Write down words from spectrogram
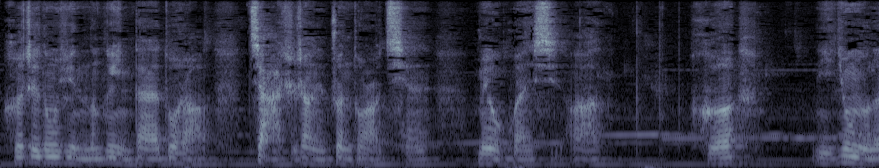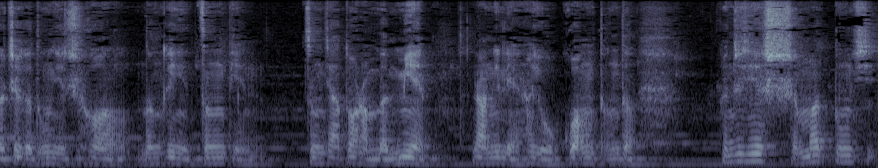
和这东西能给你带来多少价值，让你赚多少钱没有关系啊，和你拥有了这个东西之后能给你增点、增加多少门面，让你脸上有光等等，跟这些什么东西，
